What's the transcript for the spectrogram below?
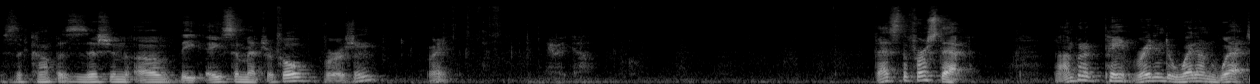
This is the composition of the asymmetrical version, right? There we go. That's the first step. Now I'm gonna paint right into wet on wet.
